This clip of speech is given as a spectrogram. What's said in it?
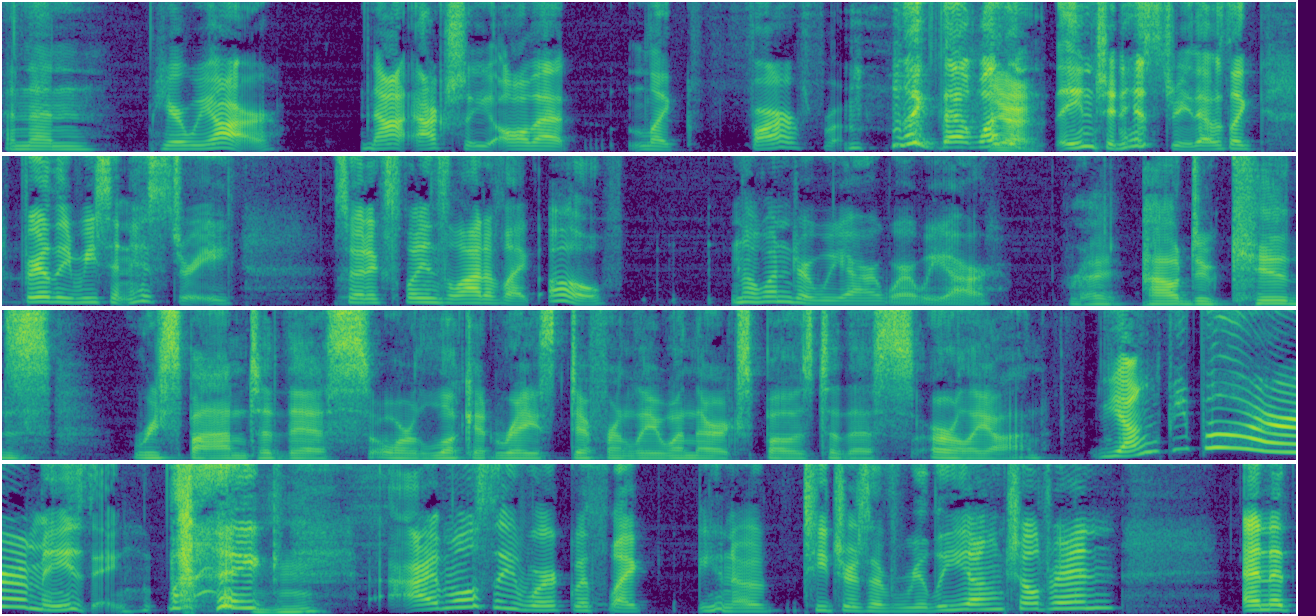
and then here we are. Not actually all that like far from like that wasn't ancient history. That was like fairly recent history. So it explains a lot of like, oh, no wonder we are where we are. Right. How do kids respond to this or look at race differently when they're exposed to this early on? Young people are amazing. like Mhm. I mostly work with like, you know, teachers of really young children. And at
